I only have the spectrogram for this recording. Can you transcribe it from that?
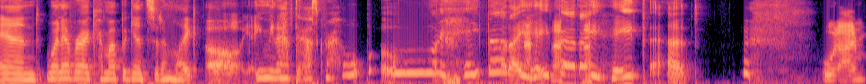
And whenever I come up against it, I'm like, oh, you mean I have to ask for help? Oh, I hate that. I hate that. I hate that. Well, I'm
